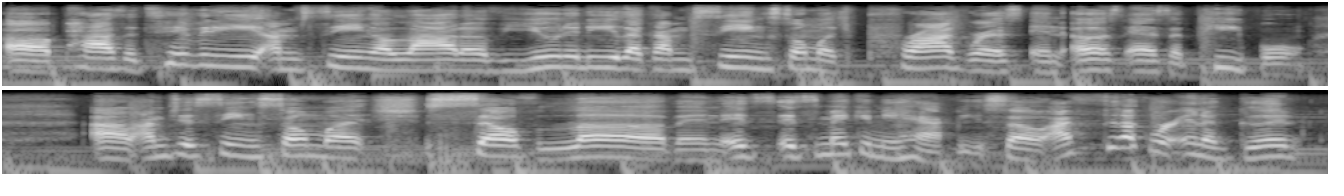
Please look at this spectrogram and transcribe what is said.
uh, positivity. I'm seeing a lot of unity. Like I'm seeing so much progress in us as a people. Uh, I'm just seeing so much self love, and it's it's making me happy. So I feel like we're in a good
